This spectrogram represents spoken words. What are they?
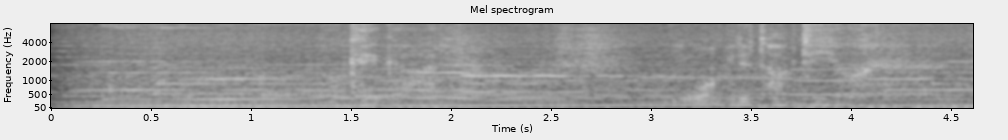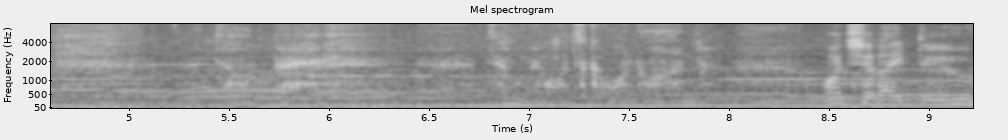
Okay, God. You want me to talk to you? Talk back. Tell me what's going on. What should I do?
